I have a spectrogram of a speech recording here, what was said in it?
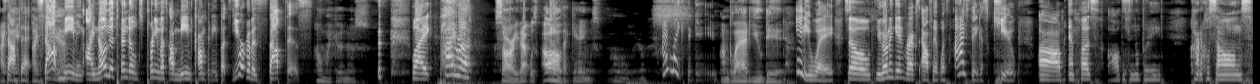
I Stop that. I Stop can't. memeing. I know Nintendo's pretty much a meme company, but you are gonna stop this. Oh my goodness. Like, Pyra. Sorry, that was. Oh, that game was. Oh, man. I like the game. I'm glad you did. Anyway, so you're gonna get Rex outfit, which I think is cute. Um, and plus all the Xenoblade Chronicle songs.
